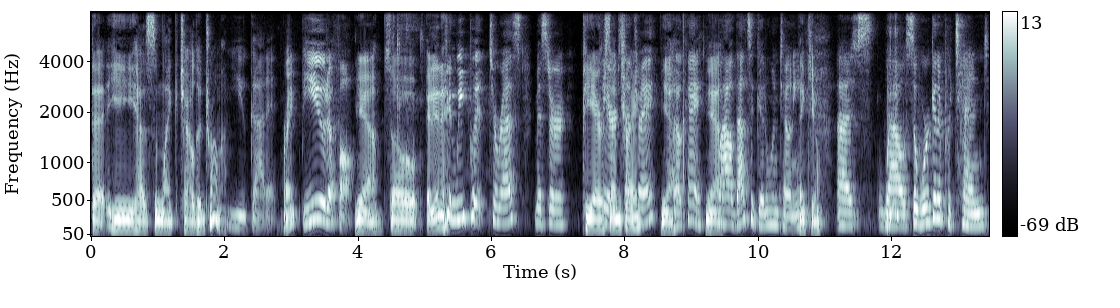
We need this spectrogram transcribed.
that he has some like childhood trauma, You got it. right? Beautiful. Yeah. So and it, Can we put to rest Mr. Pierre Pierre Santray? Santray? Yeah. Okay. Yeah. Wow, that's a good one, Tony. Thank you. Uh, wow. So we're going to pretend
